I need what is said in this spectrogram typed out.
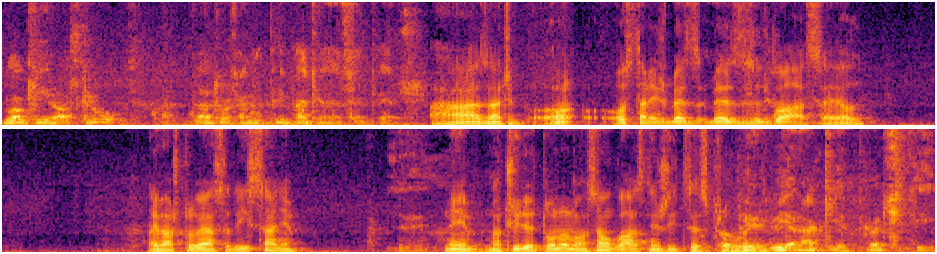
blokirao skroz. Zato sam pripatio da se peče. A, znači, o, ostaneš bez, bez glasa, jel? A imaš problema sa disanjem? Nema. Znači ide to normalno, samo glasne žice s problem. Piješ dvije rakije, pročiti.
